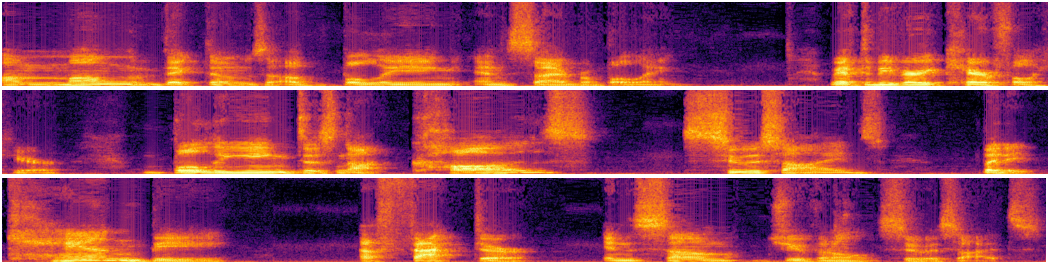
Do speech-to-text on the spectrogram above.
among victims of bullying and cyberbullying. We have to be very careful here. Bullying does not cause suicides, but it can be a factor in some juvenile suicides.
